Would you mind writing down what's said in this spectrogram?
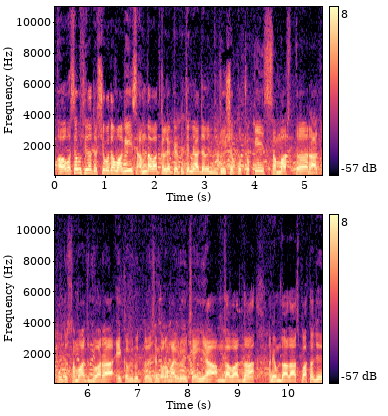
વસરું સીધા દ્રશ્યો બતાવવા માંગીશ. અમદાવાદ કલેક્ટર કચેરીને આજે તમે જોઈ શકો છો કે સમસ્ત રાજપૂત સમાજ દ્વારા એક વિરોધ પ્રદર્શન કરવામાં આવી રહ્યું છે. અહીંયા અમદાવાદના અને અમદાવાદ આસપાસના જે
